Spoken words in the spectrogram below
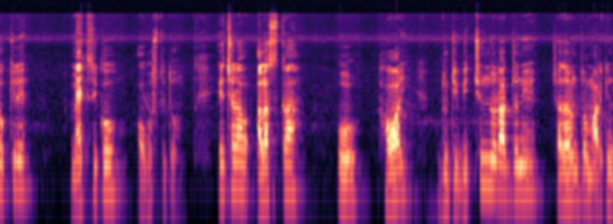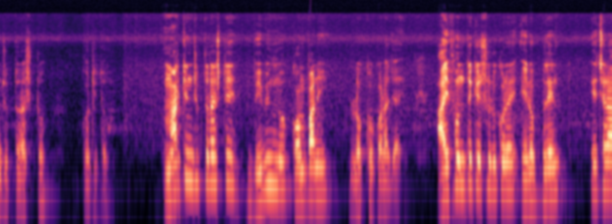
দক্ষিণে মেক্সিকো অবস্থিত। এছাড়াও আলাস্কা ও হাওয়াই দুটি বিচ্ছিন্ন রাজ্য নিয়ে সাধারণত মার্কিন যুক্তরাষ্ট্র গঠিত। মার্কিন যুক্তরাষ্ট্রে বিভিন্ন কোম্পানি লক্ষ্য করা যায়। আইফোন থেকে শুরু করে এরোপ্লেন, এছাড়া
